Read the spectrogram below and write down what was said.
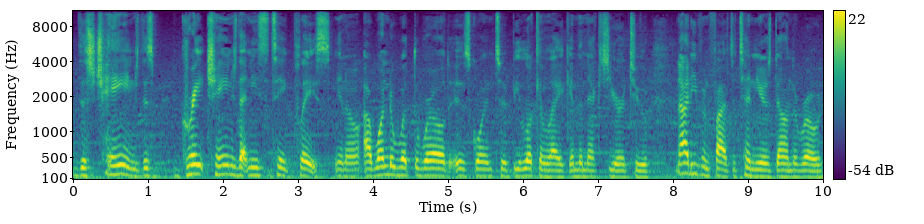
this change, this great change that needs to take place. You know, I wonder what the world is going to be looking like in the next year or two, not even five to ten years down the road,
